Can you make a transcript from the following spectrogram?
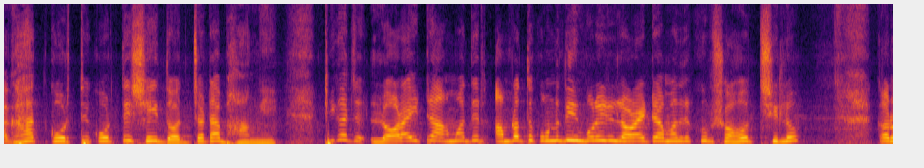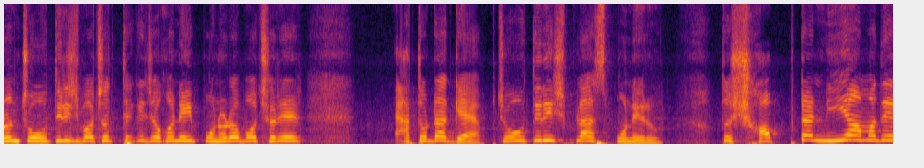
আঘাত করতে করতে সেই দরজাটা ভাঙে। ঠিক আছে, লড়াইটা আমাদের, আমরা তো কোনো দিন বলিনি লড়াইটা আমাদের খুব সহজ ছিল। কারণ চৌত্রিশ বছর থেকে যখন এই পনেরো বছরের এতটা গ্যাপ, চৌত্রিশ প্লাস পনেরো, তো সবটা নিয়ে আমাদের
